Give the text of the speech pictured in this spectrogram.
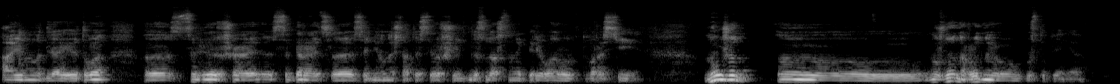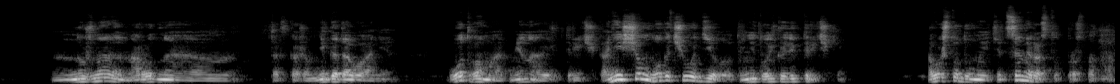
а именно для этого э, совершает, собирается Соединенные Штаты совершить государственный переворот в России, нужен, э, нужно народное выступление, нужно народное, так скажем, негодование. Вот вам и отмена электричек. Они еще много чего делают, и не только электрички. А вы что думаете, цены растут просто так?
